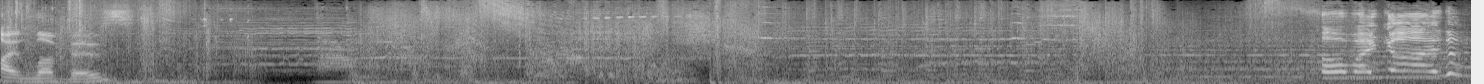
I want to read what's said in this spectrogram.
I love this. Oh my god!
